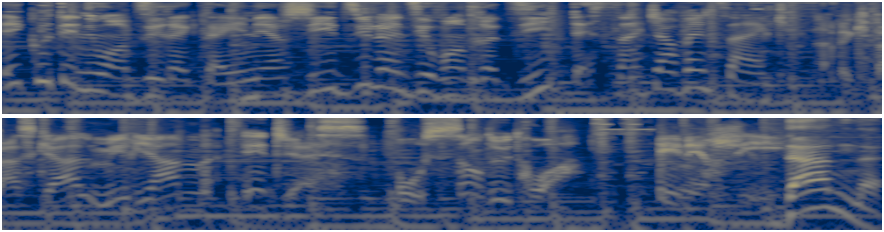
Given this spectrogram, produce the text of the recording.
Écoutez-nous en direct à Énergie du lundi au vendredi dès 5h25. Avec Pascal, Myriam et Jess au 1023 Énergie. Dan,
